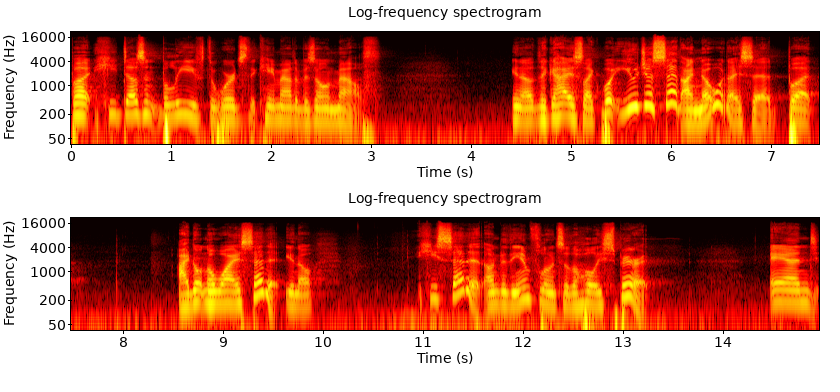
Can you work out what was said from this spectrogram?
but he doesn't believe the words that came out of his own mouth. You know, the guy's like, What you just said, I know what I said, but I don't know why I said it. You know, he said it under the influence of the Holy Spirit. And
